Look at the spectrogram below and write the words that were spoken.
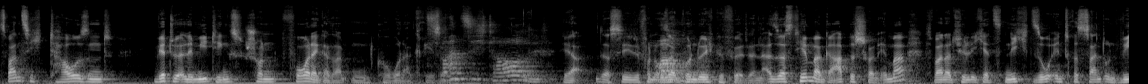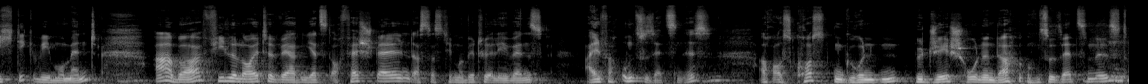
20.000 virtuelle Meetings schon vor der gesamten Corona-Krise. 20.000? Ja, dass sie von wow. unseren Kunden durchgeführt werden. Also das Thema gab es schon immer. Es war natürlich jetzt nicht so interessant und wichtig wie im Moment. Aber viele Leute werden jetzt auch feststellen, dass das Thema virtuelle Events einfach umzusetzen ist. Mhm. Auch aus Kostengründen budgetschonender umzusetzen ist.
